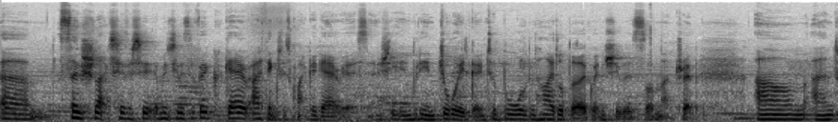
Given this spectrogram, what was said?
um, social activity. I mean, she was a very gregarious. I think she was quite gregarious. You know, she really enjoyed going to a ball in Heidelberg when she was on that trip. Um, and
